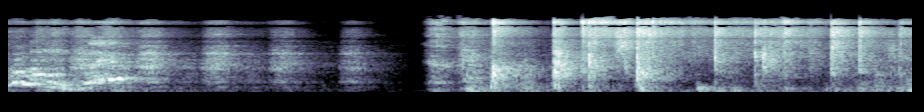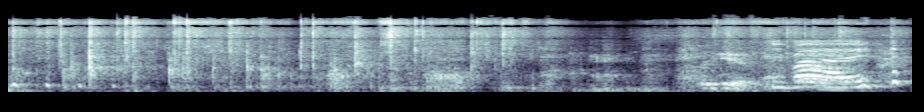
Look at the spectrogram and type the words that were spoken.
Hold on, player. Look here. Bye.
